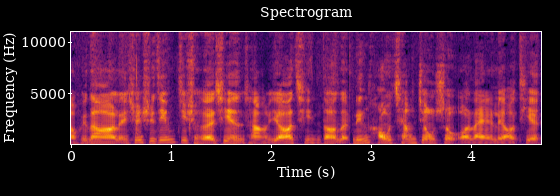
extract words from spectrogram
好，回到兰萱时间，继续和现场邀请到了林豪强教授啊来聊天。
